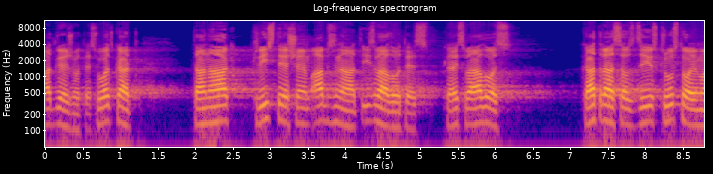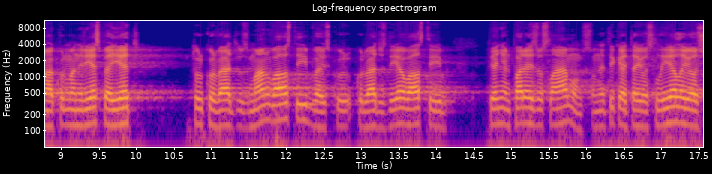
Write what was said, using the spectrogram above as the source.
atgriežoties. Otrkārt, tā nāk kristiešiem apzināti izvēloties, ka es vēlos katrā savas dzīves krustojumā, kur man ir iespēja iet tur, kur ved uz manu valstību vai uz kur, kur ved uz Dievu valstību, pieņemt pareizos lēmumus. Un ne tikai tajos lielajos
